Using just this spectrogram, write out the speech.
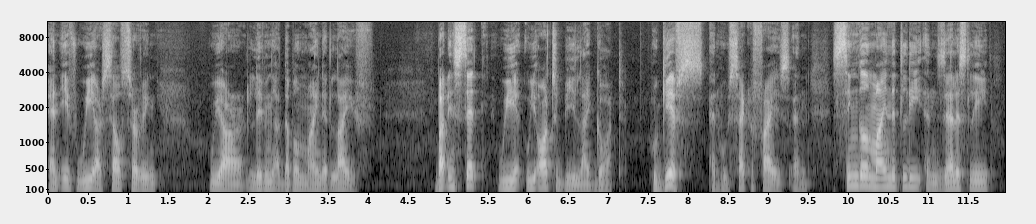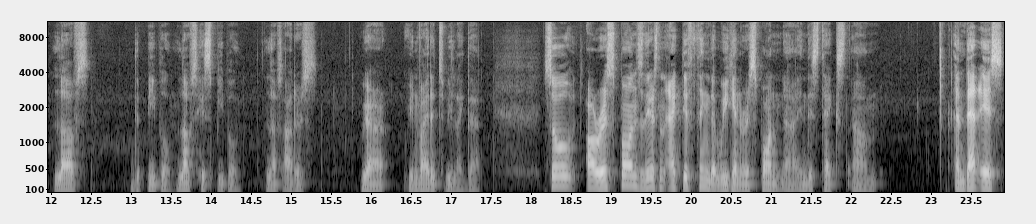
And if we are self serving, we are living a double minded life. But instead, we, we ought to be like God, who gives and who sacrifices and single mindedly and zealously loves the people, loves his people, loves others. We are invited to be like that. So, our response there's an active thing that we can respond uh, in this text, um, and that is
